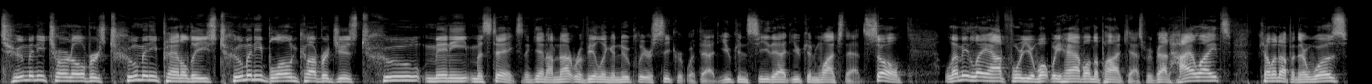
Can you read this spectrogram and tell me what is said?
too many turnovers, too many penalties, too many blown coverages, too many mistakes. And again, I'm not revealing a nuclear secret with that. You can see that, you can watch that. So let me lay out for you what we have on the podcast. We've got highlights coming up, and there was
